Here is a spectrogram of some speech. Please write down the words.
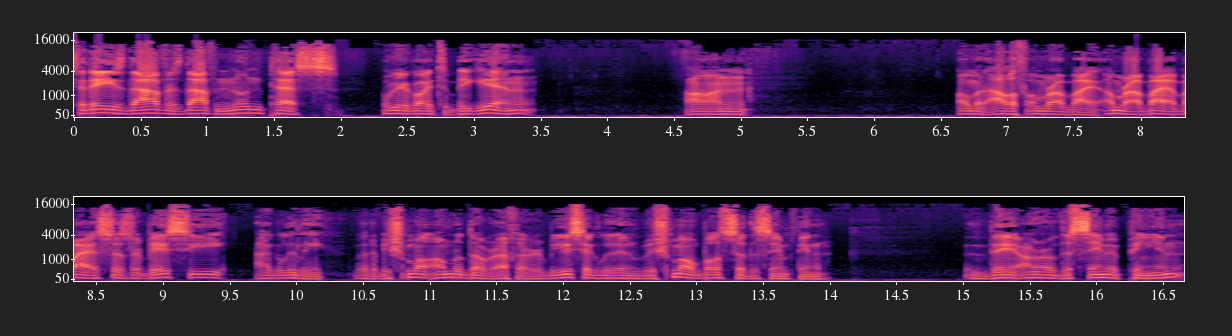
Today's daf is daf nun tes. We are going to begin on Omer Aleph Omer Abai. Omer Abai Abai says Rabbi Aglili. But Rabbi Shmuel Omer Dovracha, Rabbi Aglili and Rabbi Shmuel both said the same thing. They are of the same opinion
